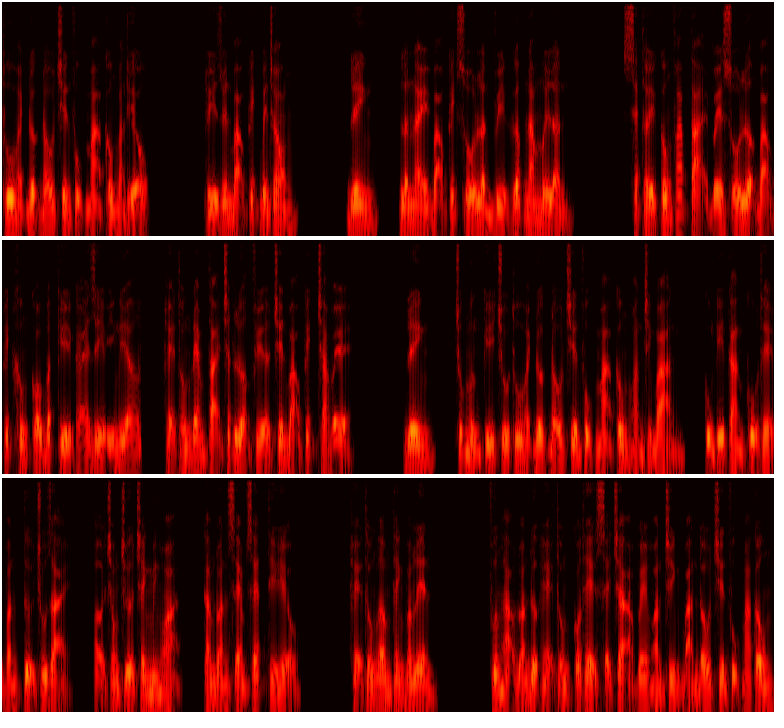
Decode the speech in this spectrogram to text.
thu hoạch được đấu chiến phục ma công bản thiếu. Tùy duyên bạo kích bên trong. Đinh lần này bạo kích số lần vì gấp năm mươi lần. Xét thấy công pháp tại về số lượng bạo kích không có bất kỳ cái gì ý nghĩa, hệ thống đem tại chất lượng phía trên bạo kích trả về. Đinh, chúc mừng ký chủ thu hoạch được đấu chiến phục ma công hoàn chỉnh bản, cùng kỹ càng cụ thể văn tự chú giải, ở trong chứa tranh minh họa, cam đoan xem xét thì hiểu. Hệ thống âm thanh vang lên. Phương hạo đoán được hệ thống có thể sẽ trả về hoàn chỉnh bản đấu chiến phục ma công.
